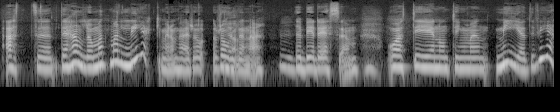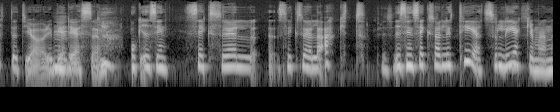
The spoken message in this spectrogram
att eh, det handlar om att man leker med de här ro- rollerna i BDSM. Och att det är någonting man medvetet gör i BDSM och i sin sexuell, sexuella akt. Precis. I sin sexualitet så leker man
